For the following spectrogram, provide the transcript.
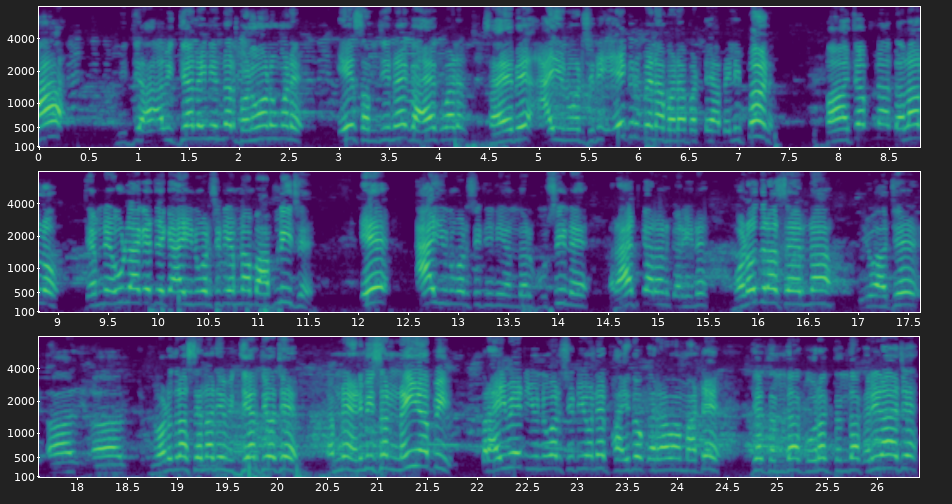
આ વિદ્યા, આ વિદ્યાલયની અંદર ભણવાનું મળે. એ સમજીને ગાયકવાડ સાહેબે આ યુનિવર્સિટી એક રૂપિયાના ભાડા પટ્ટે આપેલી. પણ ભાજપના દલાલો, જેમને એવું લાગે છે કે આ યુનિવર્સિટી એમના બાપની છે, એ આ યુનિવર્સિટીની અંદર ઘૂસીને રાજકારણ કરીને વડોદરા શહેરના જે વડોદરા શહેરના જે વિદ્યાર્થીઓ છે, એમને એડમિશન નહીં આપી, પ્રાઇવેટ યુનિવર્સિટીઓને ફાયદો કરાવવા માટે જે ધંધા, ગોરખ ધંધા કરી રહ્યા છે,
